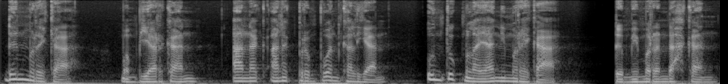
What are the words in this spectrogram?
dan mereka membiarkan anak-anak perempuan kalian untuk melayani mereka demi merendahkan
